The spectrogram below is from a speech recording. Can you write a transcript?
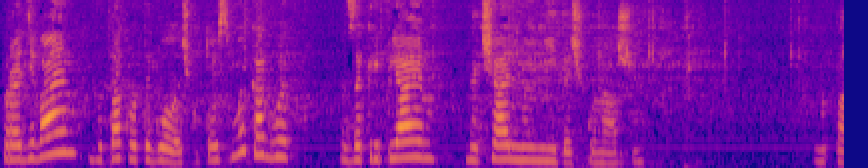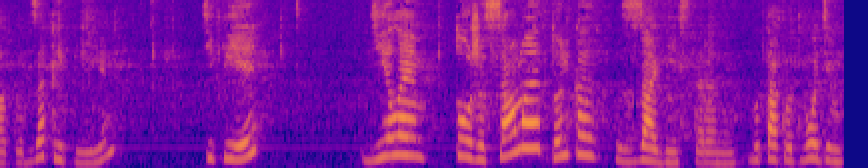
продеваем вот так вот иголочку. То есть мы как бы закрепляем начальную ниточку нашу. Вот так вот закрепили. Теперь делаем то же самое, только с задней стороны. Вот так вот вводим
